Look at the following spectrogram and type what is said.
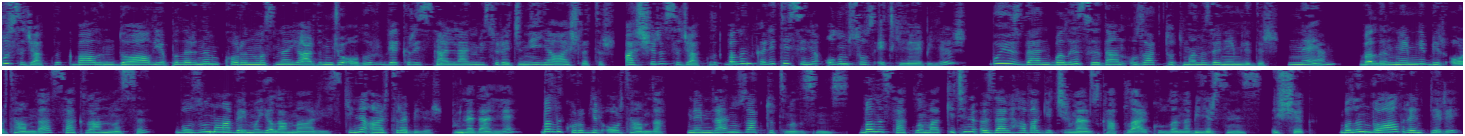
Bu sıcaklık balın doğal yapılarının korunmasına yardımcı olur ve kristallenme sürecini yavaşlatır. Aşırı sıcaklık balın kalitesini olumsuz etkileyebilir, bu yüzden balığı sığdan uzak tutmanız önemlidir. Nem, balın nemli bir ortamda saklanması, bozulma ve mayalanma riskini artırabilir. Bu nedenle, balı kuru bir ortamda, nemden uzak tutmalısınız. Balı saklamak için özel hava geçirmez kaplar kullanabilirsiniz. Işık, balın doğal renkleri,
